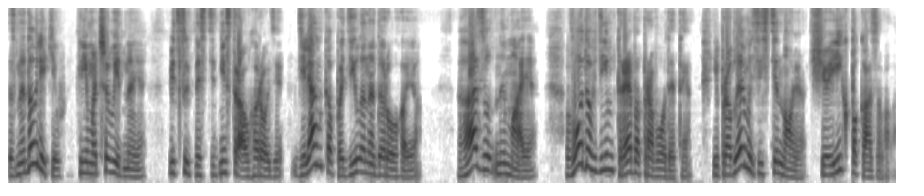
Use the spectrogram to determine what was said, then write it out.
З недоліків, крім очевидної відсутності Дністра в городі, ділянка поділена дорогою. Газу немає. Воду в дім треба проводити. І проблеми зі стіною, що я їх показувала.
